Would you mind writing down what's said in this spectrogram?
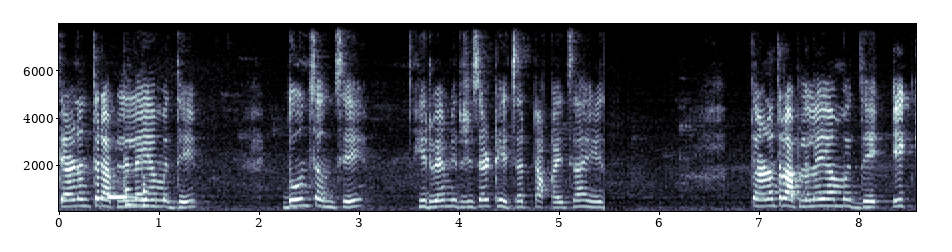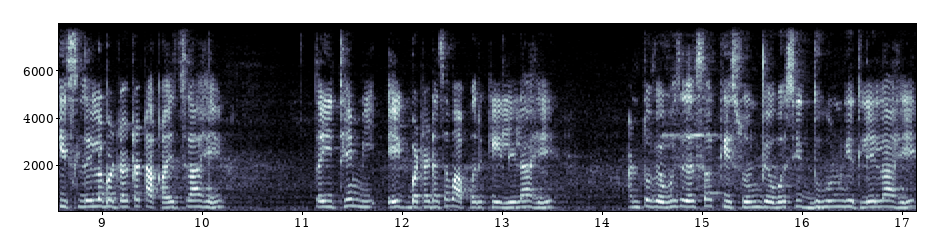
त्यानंतर आपल्याला यामध्ये दोन चमचे हिरव्या मिरचीचा ठेचा टाकायचा आहे. त्यानंतर आपल्याला यामध्ये एक किसलेला बटाटा टाकायचा आहे. तर इथे मी एक बटाट्याचा वापर केलेला आहे आणि तो व्यवस्थित असा किसून व्यवस्थित धुवून घेतलेला आहे.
